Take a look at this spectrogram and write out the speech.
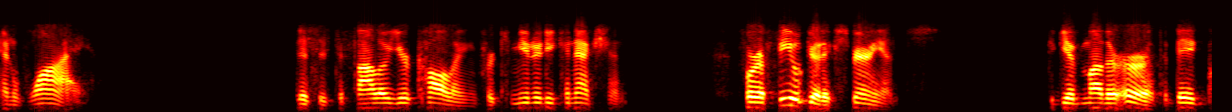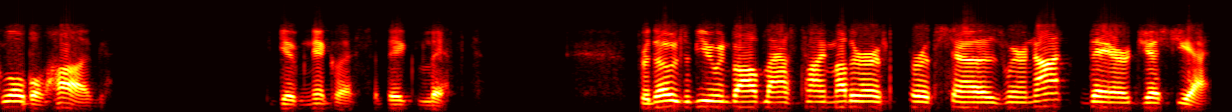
And why? This is to follow your calling for community connection, for a feel good experience, to give Mother Earth a big global hug, to give Nicholas a big lift. For those of you involved last time, Mother Earth, says we're not there just yet.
